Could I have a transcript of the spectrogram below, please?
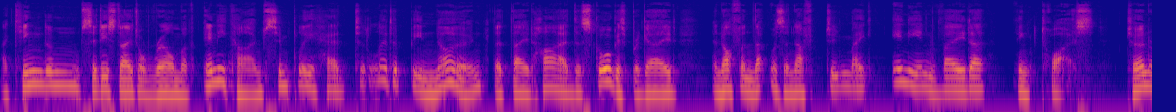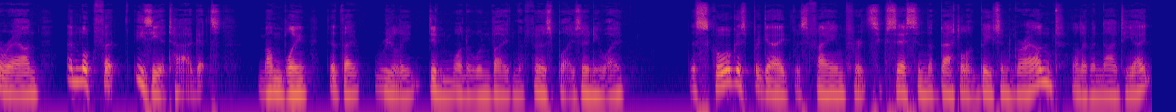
A kingdom, city state, or realm of any kind simply had to let it be known that they'd hired the Scourgus Brigade, and often that was enough to make any invader think twice, turn around, and look for easier targets, mumbling that they really didn't want to invade in the first place anyway. The Scourgus Brigade was famed for its success in the Battle of Beaten Ground, 1198,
